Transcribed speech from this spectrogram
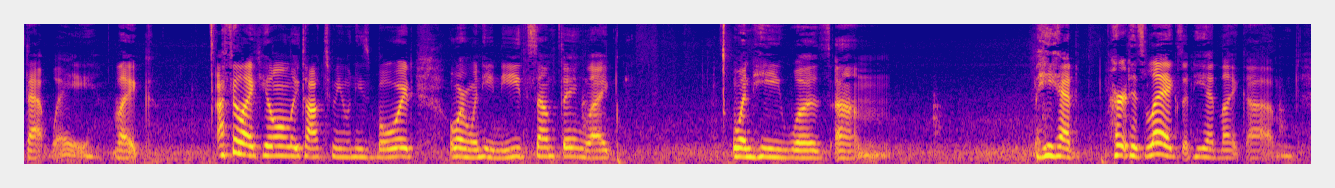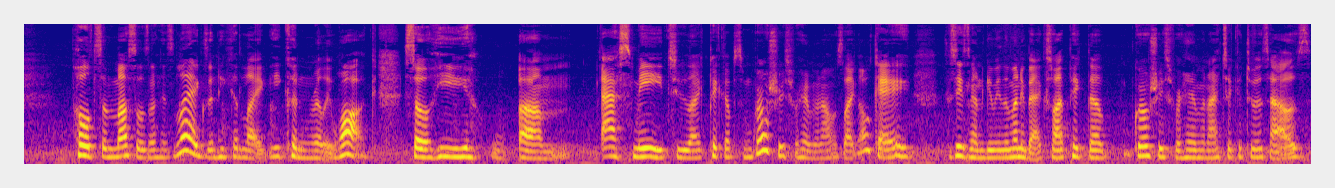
that way. Like, I feel like he'll only talk to me when he's bored or when he needs something. Like, when he was, um, he had hurt his legs and he had, like, um, pulled some muscles in his legs and he could, like, he couldn't really walk. So he, um, asked me to like pick up some groceries for him and I was like okay because he's gonna give me the money back so I picked up groceries for him and I took it to his house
